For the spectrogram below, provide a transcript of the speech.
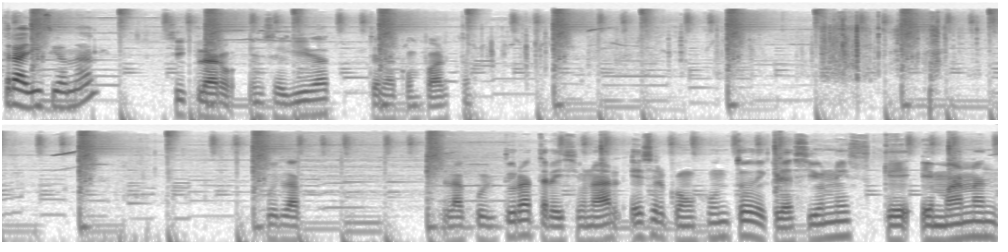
tradicional? Sí, claro, enseguida te la comparto. Pues la la cultura tradicional es el conjunto de creaciones que emanan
